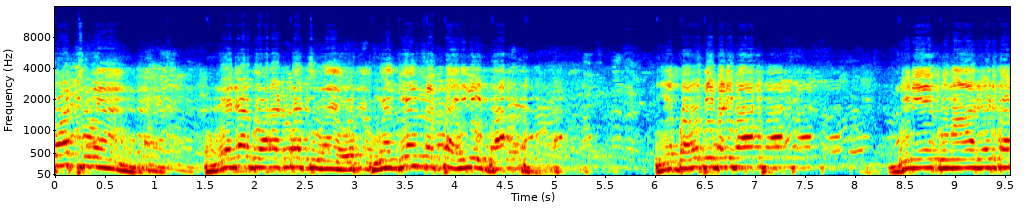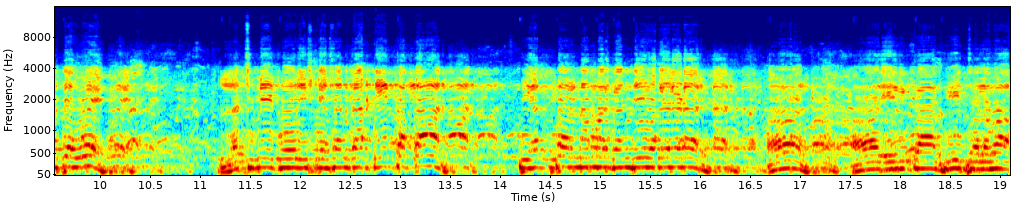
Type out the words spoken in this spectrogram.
टच हुए हैं। रेडर द्वारा टच हुए हैं। यह गेम में पहली बार। ये बहुत ही बड़ी बात। विनय कुमार रेड करते हुए। लक्ष्मीपुर स्टेशन का टीम कप्तान। तिहत्तर नंबर गंजी वाले रेडर और और इनका भी जलवा।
